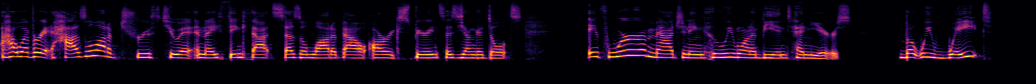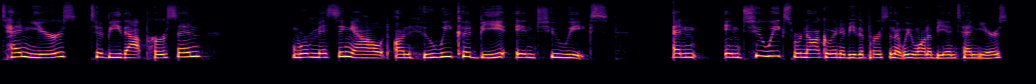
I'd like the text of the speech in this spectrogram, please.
However, it has a lot of truth to it. And I think that says a lot about our experience as young adults. If we're imagining who we want to be in 10 years, but we wait 10 years to be that person, we're missing out on who we could be in two weeks. And in two weeks, we're not going to be the person that we want to be in 10 years.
